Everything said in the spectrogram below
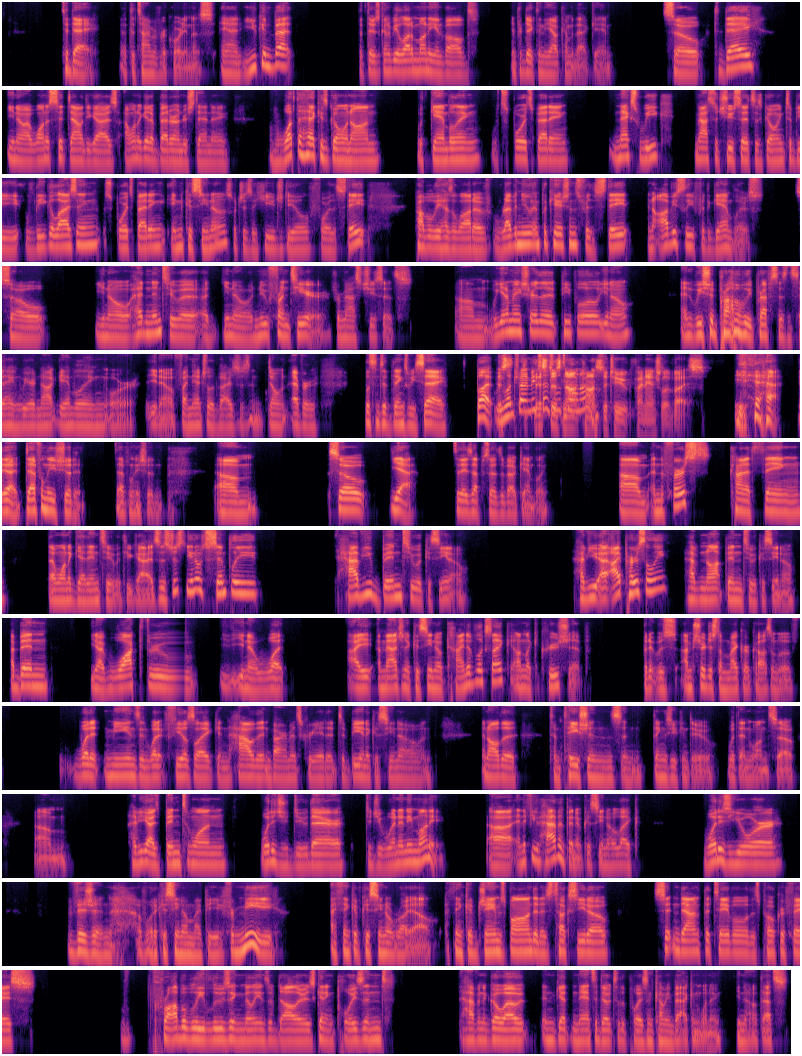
today at the time of recording this. And you can bet that there's going to be a lot of money involved in predicting the outcome of that game. So today, you know, I want to sit down with you guys. I want to get a better understanding of what the heck is going on with gambling, with sports betting. Next week, Massachusetts is going to be legalizing sports betting in casinos, which is a huge deal for the state. Probably has a lot of revenue implications for the state and obviously for the gamblers. So, you know, heading into a, a you know a new frontier for Massachusetts, um, we got to make sure that people, you know, and we should probably preface this in saying we are not gambling or you know financial advisors and don't ever listen to the things we say but we This- want to try to make this sense does not going on. constitute financial advice. yeah yeah definitely shouldn't definitely shouldn't um so yeah today's episode's about gambling um and the first kind of thing that i want to get into with you guys is just you know simply have you been to a casino? Have you i personally have not been to a casino. I've been you know i've walked through you know what i imagine a casino kind of looks like on like a cruise ship but it was i'm sure just a microcosm of what it means and what it feels like and how the environment's created to be in a casino and and all the temptations and things you can do within one. So um have you guys been to one? What did you do there? Did you win any money? Uh and if you haven't been to a casino like what is your vision of what a casino might be? For me i think of casino royale. I think of james bond in his tuxedo sitting down at the table with his poker face, probably losing millions of dollars, getting poisoned, having to go out and get an antidote to the poison, coming back and winning. You know, that's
